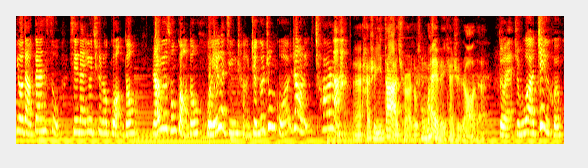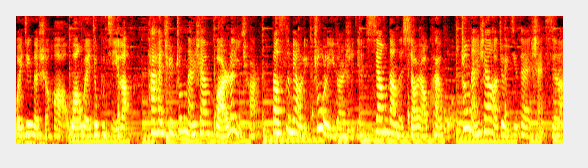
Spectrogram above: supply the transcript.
又到甘肃，现在又去了广东，然后又从广东回了京城，整个中国绕了一圈儿了。哎，还是一大圈儿，都从外围开始绕的。对，只不过这回回京的时候啊，王维就不急了，他还去终南山玩了一圈，到寺庙里住了一段时间，相当的逍遥快活。终南山啊，就已经在陕西了，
